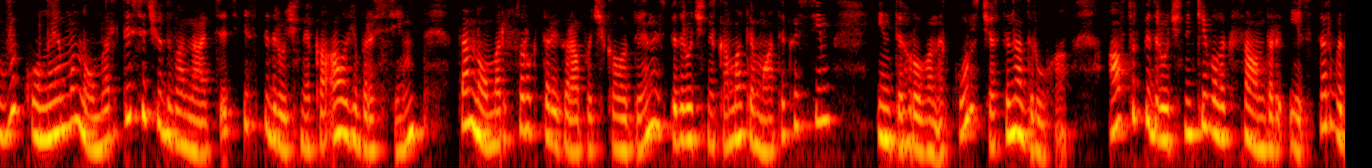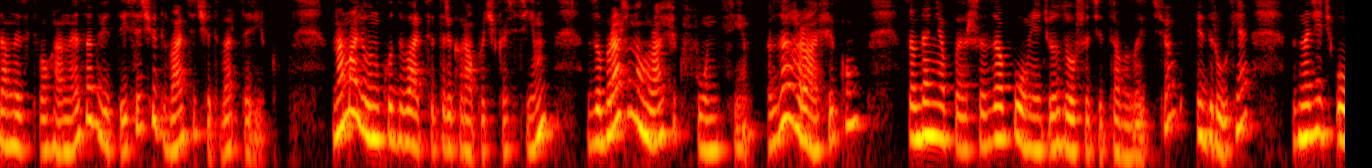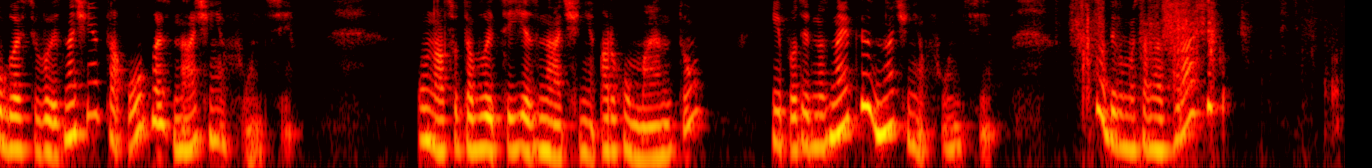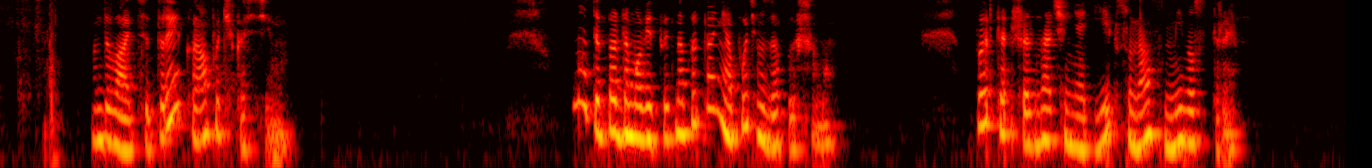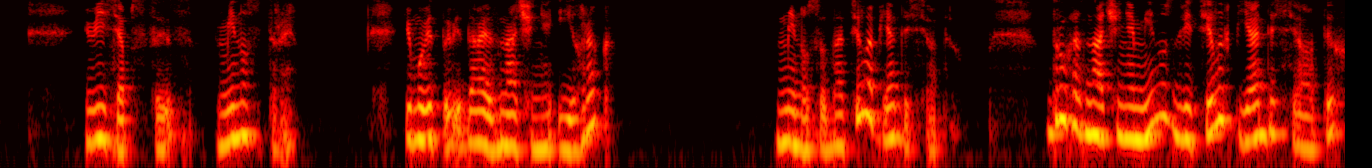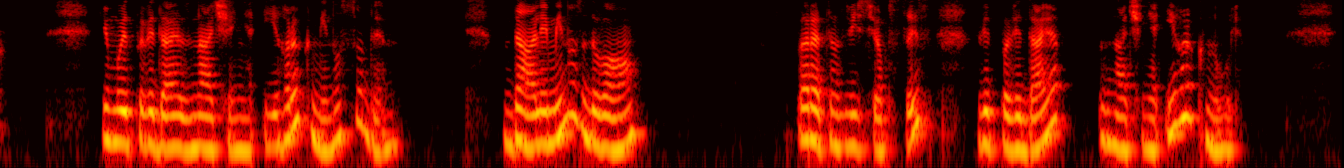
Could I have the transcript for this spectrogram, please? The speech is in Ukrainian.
Виконуємо номер 1012 із підручника Алгебра 7 та номер 43.1 із підручника Математика 7, інтегрований курс, частина 2. Автор підручників Олександр Істер, видавництво Ганеза 2024 рік. На малюнку 23.7 зображено графік функції. За графіком завдання перше заповніть у зошиті таблицю, і друге знайдіть область визначення та область значення функції. У нас у таблиці є значення аргументу, і потрібно знайти значення функції. Подивимося на наш графік 23.7. Тепер дамо відповідь на питання, а потім запишемо. Перше значення х у нас мінус 3. Вісь абсцис мінус 3. Йому відповідає значення y мінус 1,5. Друге значення мінус 2,5. Йому відповідає значення y мінус 1. Далі мінус 2. Перетин з вісю абсцис відповідає значення y 0.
